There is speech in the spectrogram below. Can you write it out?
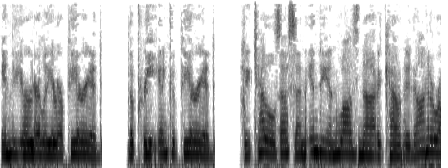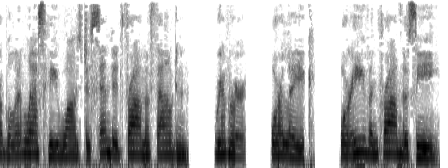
In the earlier period, the pre-Inca period, he tells us an Indian was not accounted honorable unless he was descended from a fountain, river, or lake, or even from the sea,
